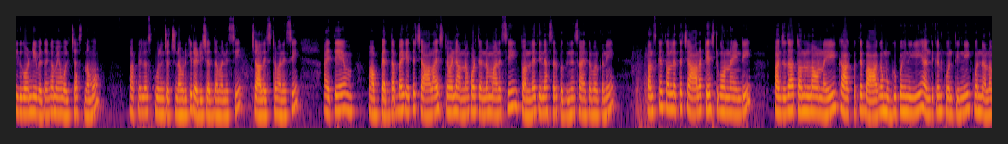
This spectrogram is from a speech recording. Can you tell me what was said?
ఇదిగోండి ఈ విధంగా మేము వచ్చేస్తున్నాము మా పిల్లలు స్కూల్ నుంచి వచ్చినప్పటికి రెడీ చేద్దామనేసి చాలా ఇష్టం అనేసి. అయితే మా పెద్ద అబ్బాయికి అయితే చాలా ఇష్టం అండి. అన్నం కూడా తినడం మానేసి తొనలే తినేస్తారు పొద్దున్న సాయంత్రం వరకుని. పనసకాయ తొనలు అయితే చాలా టేస్ట్గా ఉన్నాయండి. పంచదార తొనలా ఉన్నాయి. కాకపోతే బాగా ముగ్గిపోయినాయి. అందుకని కొన్ని తిని కొన్ని అలా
